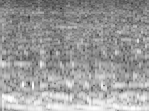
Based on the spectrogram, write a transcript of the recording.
see what the coolest is, but when it comes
